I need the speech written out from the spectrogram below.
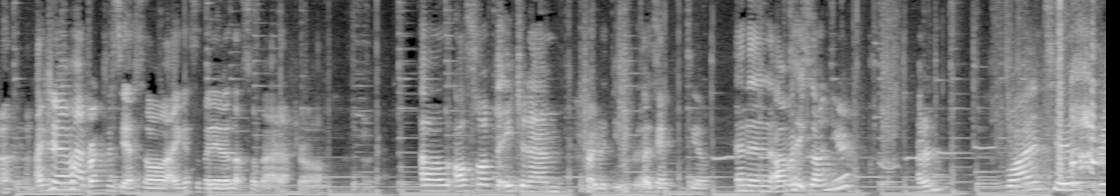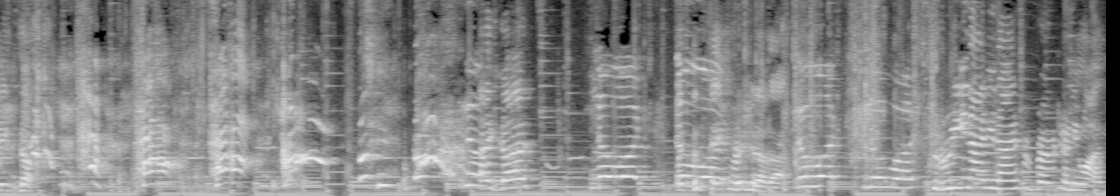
Actually, I haven't had breakfast yet, so I guess a banana's not so bad after all. I'll, I'll swap the H&M card with you for this. Okay, deal. And then How I'll much take, is on here? I don't know. One, two, three, go. I got No what? it's No the fake version of that. No what? No what? Three ninety nine from Forever 21.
